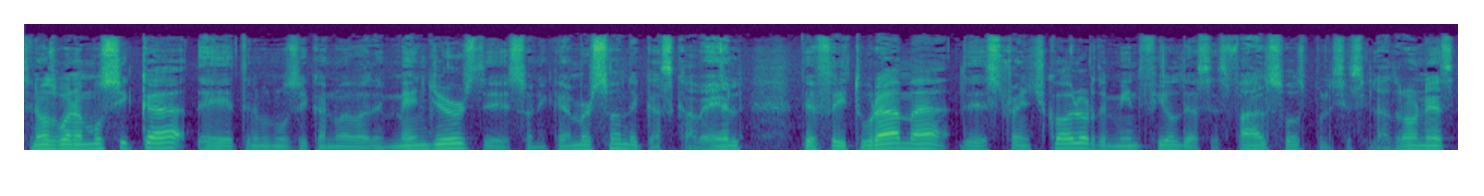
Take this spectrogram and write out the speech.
Tenemos buena música, eh, tenemos música nueva de Mangers, de Sonic Emerson, de Cascabel, de Friturama, de Strange Color, de Minfield, de Haces Falsos, Policías y Ladrones.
